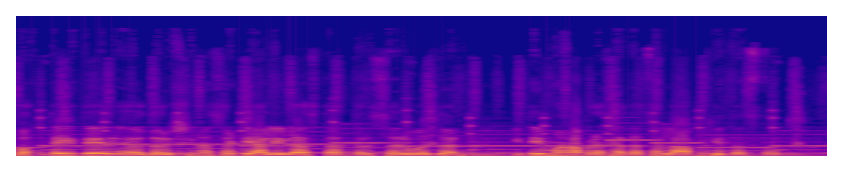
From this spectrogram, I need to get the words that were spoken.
भक्त इथे दर्शनासाठी आलेले असतात. तर सर्वजण इथे महाप्रसादाचा लाभ घेत असतात.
